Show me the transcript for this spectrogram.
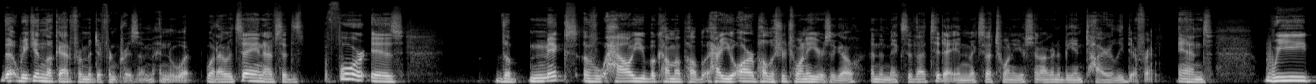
that we can look at from a different prism. And what what I would say, and I've said this before, is the mix of how you become a public, how you are a publisher 20 years ago, and the mix of that today, and the mix of that 20 years from now are going to be entirely different. And we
